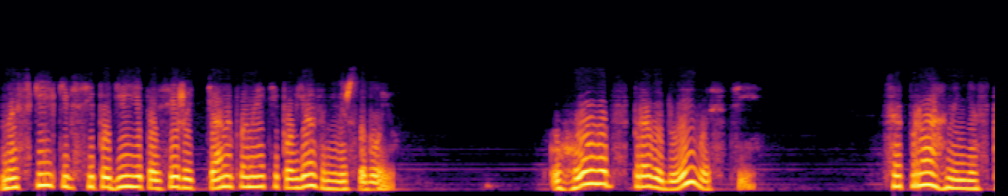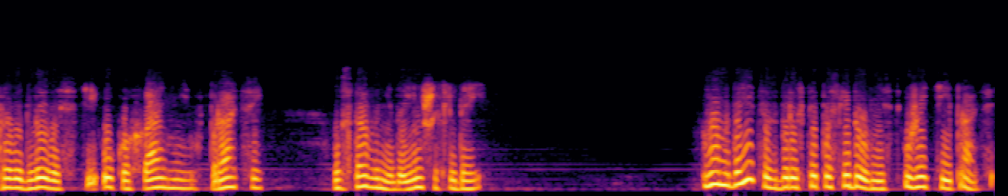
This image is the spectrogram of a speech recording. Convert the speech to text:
наскільки всі події та всі життя на планеті пов'язані між собою. Голод справедливості це прагнення справедливості у коханні, в праці, у ставленні до інших людей. Вам вдається зберегти послідовність у житті і праці?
